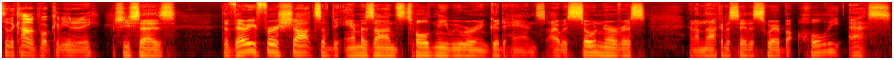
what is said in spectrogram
to the comic book community. She says, The very first shots of the Amazons told me we were in good hands. I was so nervous, and I'm not going to say the swear, but holy S.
